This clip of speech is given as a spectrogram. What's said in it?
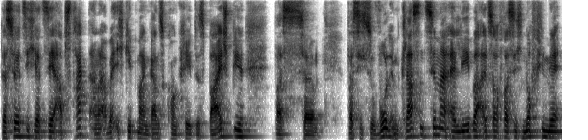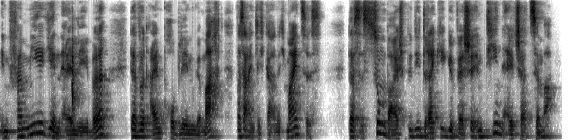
Das hört sich jetzt sehr abstrakt an, aber ich gebe mal ein ganz konkretes Beispiel, was, äh, was ich sowohl im Klassenzimmer erlebe, als auch was ich noch viel mehr in Familien erlebe. Da wird ein Problem gemacht, was eigentlich gar nicht meins ist. Das ist zum Beispiel die dreckige Wäsche im Teenagerzimmer.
